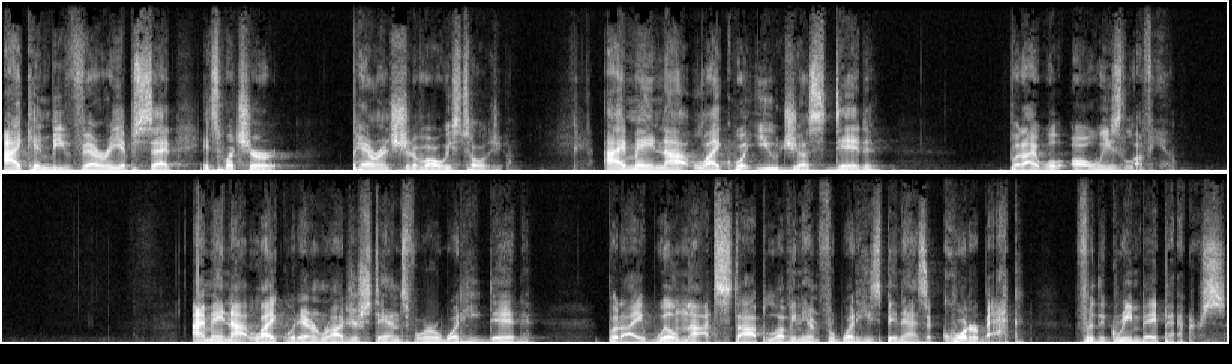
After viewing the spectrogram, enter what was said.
I can be very upset. It's what your parents should have always told you. I may not like what you just did, but I will always love you. I may not like what Aaron Rodgers stands for or what he did, but I will not stop loving him for what he's been as a quarterback for the Green Bay Packers.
